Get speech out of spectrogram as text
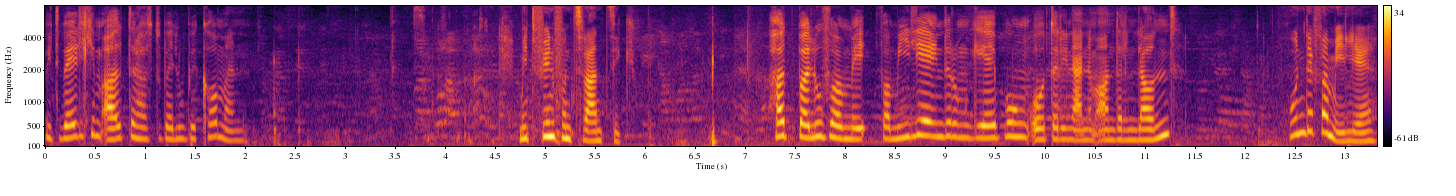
Mit welchem Alter hast du Balu bekommen? Mit 25. Hat Balu Familie in der Umgebung oder in einem anderen Land? Hundefamilie?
